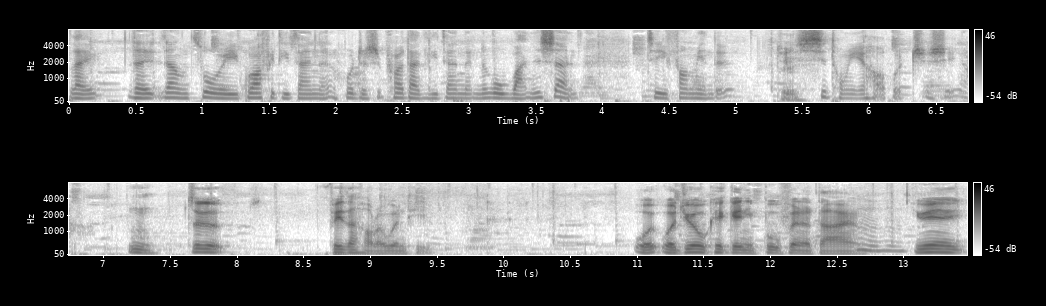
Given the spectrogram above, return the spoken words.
来来让作为 graphic designer 或者是 product designer 能够完善这一方面的就系统也好，或知识也好。嗯，这个非常好的问题。我我觉得我可以给你部分的答案，因为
